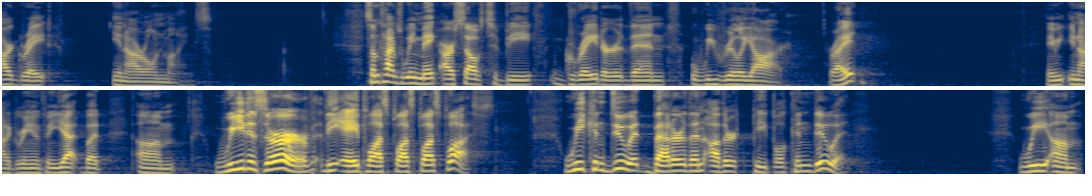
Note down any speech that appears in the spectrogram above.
are great in our own minds. Sometimes we make ourselves to be greater than we really are, right? Maybe you're not agreeing with me yet, but um, we deserve the A plus plus plus plus. We can do it better than other people can do it. We um,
